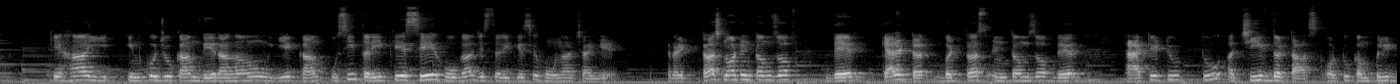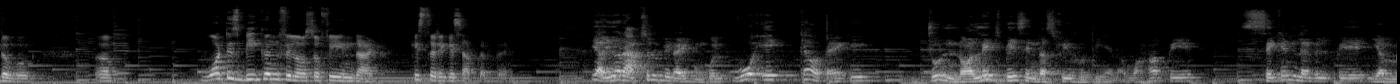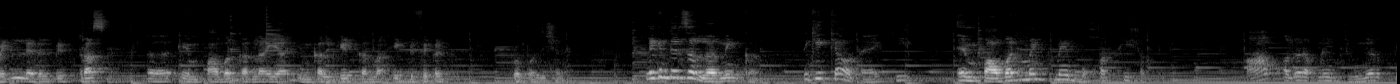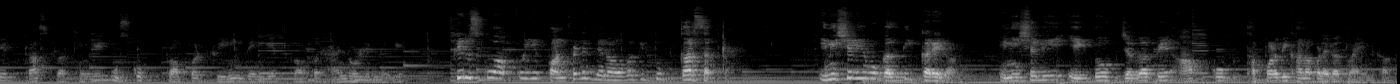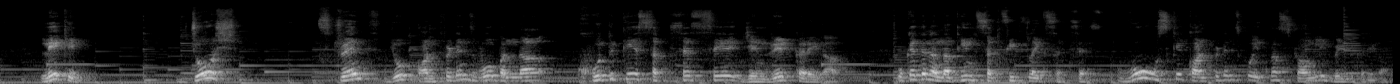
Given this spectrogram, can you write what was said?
कि हाँ इनको जो काम दे रहा हूँ, ये काम उसी तरीके से होगा जिस तरीके से होना चाहिए right trust not in terms of their character but trust in terms of their attitude to achieve the task और to complete the work what is Beacon philosophy in that किस तरीके से आप करते हैं? या you are absolutely right Mukul वो एक क्या होता है कि जो नॉलेज बेस्ड इंडस्ट्रीज़ होती है ना, वहाँ पे सेकेंड लेवल पे या मिडिल लेवल पे ट्रस्ट एम्पावर करना या इनकलकेट करना एक डिफ़िकल्ट प्रोपोजिशन है। लेकिन there is a learning curve देखिए क्या होता है कि एम्पावरमेंट में बहुत ही शक्ति है। आप अगर अपने जूनियर पे ट्रस्ट रखेंगे, उसको प्रॉपर ट्रेनिंग देंगे प्रॉपर हैंड होल्डिंग देंगे, फिर उसको आपको ये कॉन्फिडेंस देना होगा कि तू कर सकता है। इनिशियली वो गलती करेगा। इनिशियली एक दो जगह पे आपको थप्पड़ भी खाना पड़ेगा क्लाइंट का। लेकिन जो स्ट्रेंथ जो कॉन्फिडेंस वो बंदा खुद के सक्सेस से जनरेट करेगा, वो कहते हैं ना नथिंग सक्सीड लाइक सक्सेस वो उसके कॉन्फिडेंस को इतना स्ट्रांगली बिल्ड करेगा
